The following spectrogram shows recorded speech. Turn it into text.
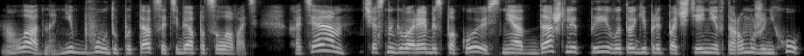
Ну ладно, не буду пытаться тебя поцеловать. Хотя, честно говоря, беспокоюсь, не отдашь ли ты в итоге предпочтение второму жениху?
